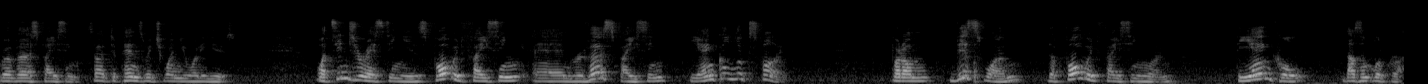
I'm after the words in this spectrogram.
reverse facing. So it depends which one you want to use. What's interesting is forward facing and reverse facing, the ankle looks fine. But on this one, the forward facing one, the ankle doesn't look right.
